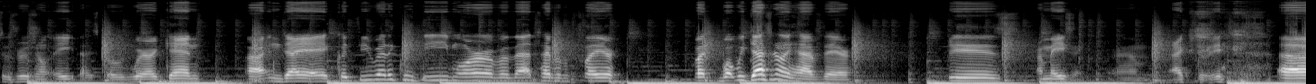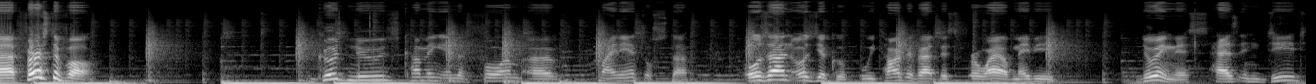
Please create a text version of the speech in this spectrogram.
to the original eight, I suppose. Where again, uh, Ndiaye could theoretically be more of a, that type of a player, but what we definitely have there is amazing. Um, actually, uh, first of all, good news coming in the form of financial stuff. Oguzhan Ozyakup, we talked about this for a while, maybe doing this, has indeed.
